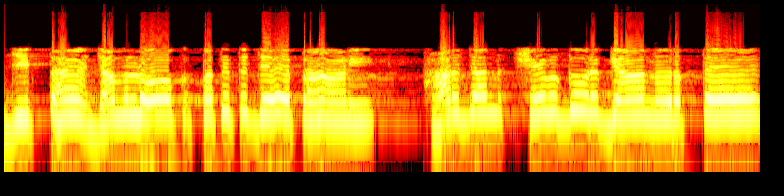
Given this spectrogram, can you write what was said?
ਜੀਤ ਹੈ ਜਮ ਲੋਕ ਪਤਿਤ ਜੇ ਪ੍ਰਾਣੀ, ਹਰ ਜਨ ਸ਼ਿਵ ਗੁਰ ਗਿਆਨ ਰਤੇ,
